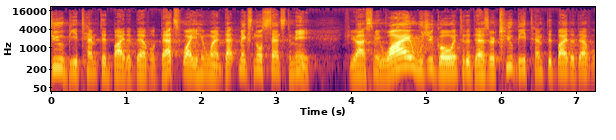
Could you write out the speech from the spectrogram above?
to be tempted by the devil. That's why he went. That makes no sense to me. If you ask me, why would you go into the desert to be tempted by the devil?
